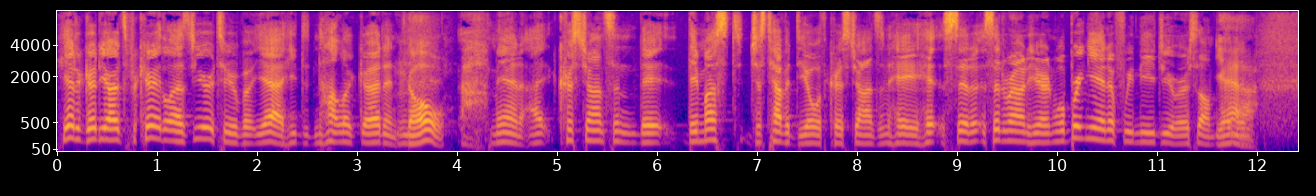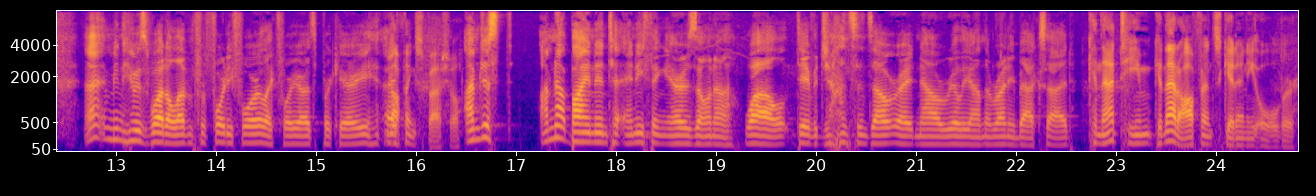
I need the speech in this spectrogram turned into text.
he had a good yards per carry the last year or two, but yeah, he did not look good. And No. Ah, man, I, Chris Johnson, they they must just have a deal with Chris Johnson. Hey, hit, sit sit around here, and we'll bring you in if we need you or something. Yeah. And, I mean, he was what eleven for forty four, like four yards per carry. I- Nothing special. I'm just I'm not buying into anything Arizona while David Johnson's out right now, really on the running back side. Can that team, can that offense get any older?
